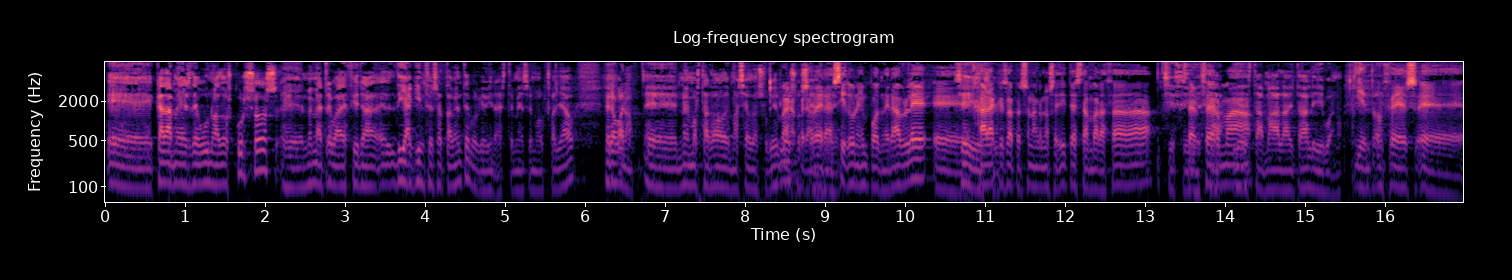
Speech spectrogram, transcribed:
Eh, cada mes de uno a dos cursos, eh, no me atrevo a decir a- el día 15 exactamente, porque mira, este mes hemos fallado, pero bueno, eh, no hemos tardado demasiado en subirlos. Bueno, o pero a ver, ha sido un imponderable. Eh, Sí, Jara, sí. que es la persona que nos edita, está embarazada, Sí, está enferma. Está, mala y tal, y bueno. Y entonces. eh,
